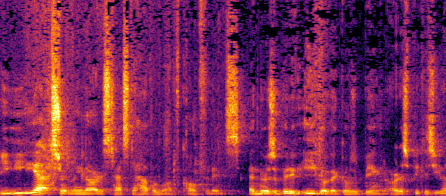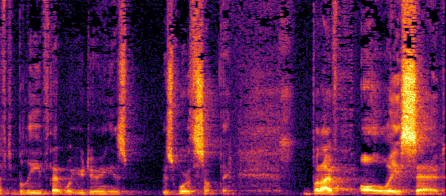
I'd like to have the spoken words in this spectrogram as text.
yeah, certainly an artist has to have a lot of confidence, and there's a bit of ego that goes with being an artist because you have to believe that what you're doing is is worth something. But I've always said,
